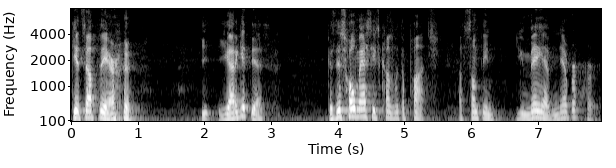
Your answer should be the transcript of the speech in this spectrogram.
gets up there. you, you got to get this, because this whole message comes with a punch of something you may have never heard.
